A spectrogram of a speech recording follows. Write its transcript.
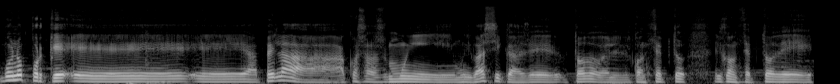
Bueno, porque eh, eh, apela a cosas muy muy básicas, eh, todo el concepto el concepto de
